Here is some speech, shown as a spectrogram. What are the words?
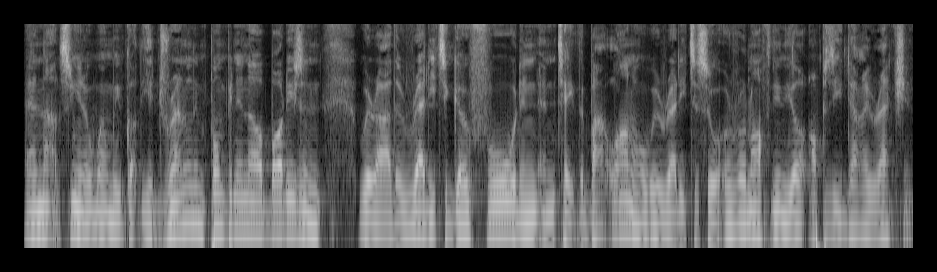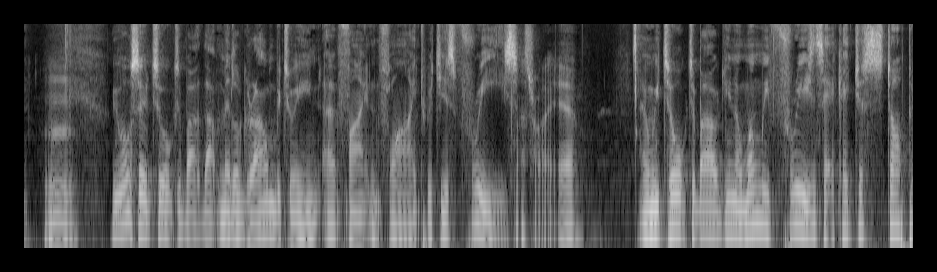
And that's, you know, when we've got the adrenaline pumping in our bodies and we're either ready to go forward and, and take the battle on or we're ready to sort of run off in the opposite direction. Mm. We also talked about that middle ground between uh, fight and flight, which is freeze. That's right, yeah. And we talked about, you know, when we freeze and say, okay, just stop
